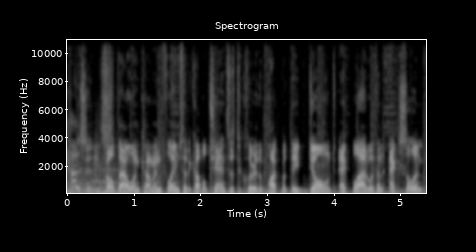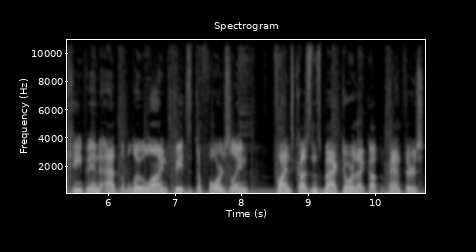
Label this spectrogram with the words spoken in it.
Cousins. Felt that one coming. Flames had a couple chances to clear the puck, but they don't. Ekblad with an excellent keep in at the blue line, feeds it to Forsling, finds Cousins back door. That got the Panthers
